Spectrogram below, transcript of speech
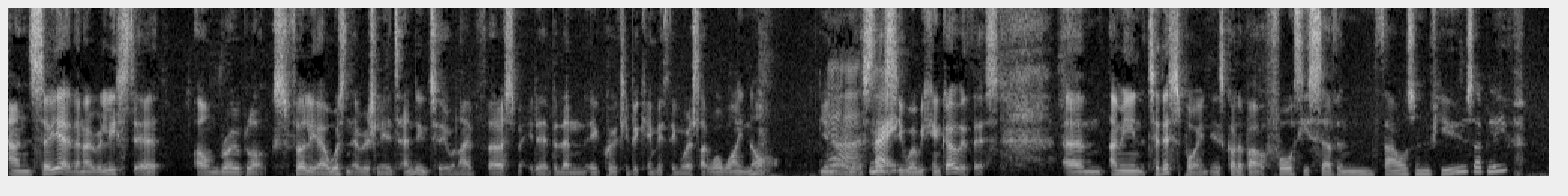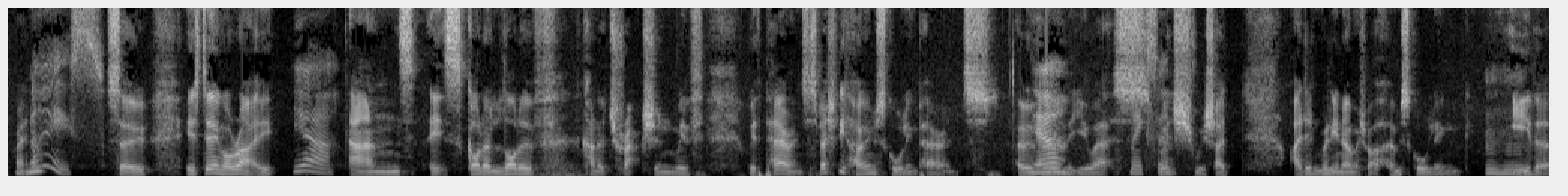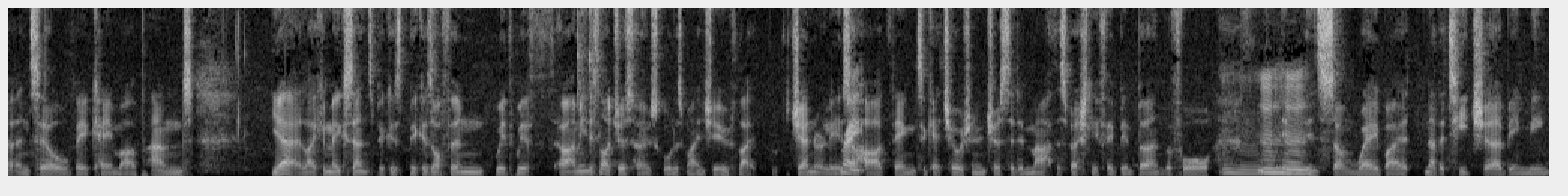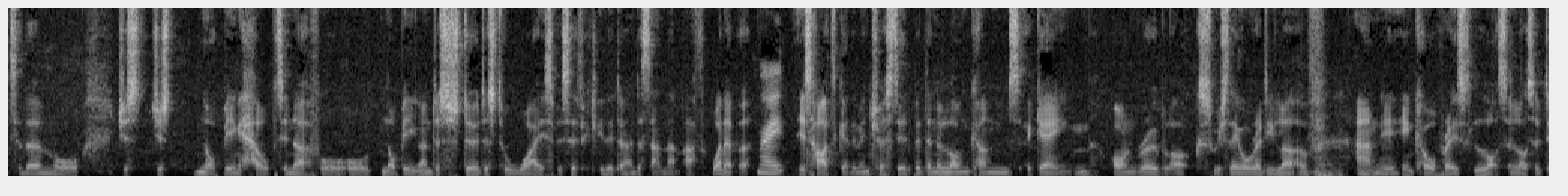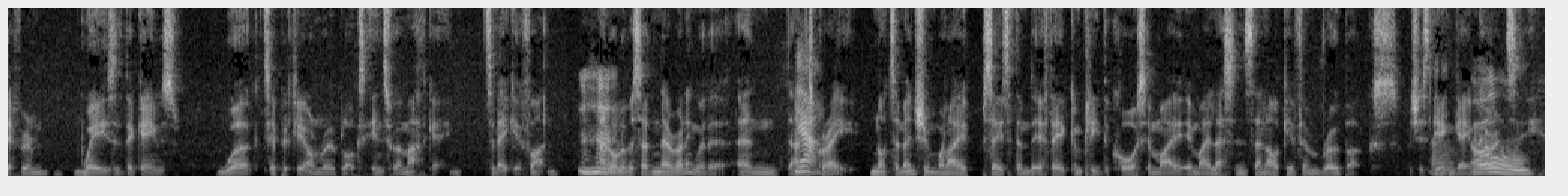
And so yeah, then I released it on Roblox fully. I wasn't originally intending to when I first made it, but then it quickly became a thing where it's like, well, why not? You know, Yeah. let's, let's see where we can go with this. Um, I mean, to this point, it's got about forty-seven thousand views, I believe, right now. Nice. So it's doing all right Yeah. and it's got a lot of kind of traction with with parents, especially homeschooling parents over Yeah. in the US. Makes Which sense. which I I didn't really know much about homeschooling Mm-hmm. either until it came up and yeah like it makes sense because because often with with i mean it's not just homeschoolers mind you. Like generally it's a hard thing to get children interested in math especially if they've been burnt before Mm-hmm. in, in some way by another teacher being mean to them or just just not being helped enough or, or not being understood as to why specifically they don't understand that math whatever Right. it's hard to get them interested. But then along comes a game on Roblox, which they already love, and mm-hmm. it incorporates lots and lots of different ways that the games work typically on Roblox into a math game to make it fun. Mm-hmm. And all of a sudden they're running with it, and, and Yeah. it's great. Not to mention when I say to them that if they complete the course in my in my lessons, then I'll give them Robux, which is the oh. in-game Oh. currency,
